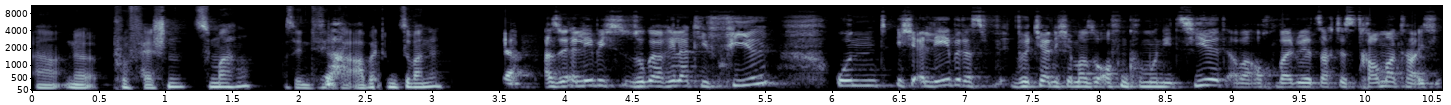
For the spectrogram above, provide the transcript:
äh, eine Profession zu machen, also in diese ja. Arbeit umzuwandeln? Ja, also erlebe ich sogar relativ viel. Und ich erlebe, das wird ja nicht immer so offen kommuniziert, aber auch weil du jetzt sagtest Traumata, ich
